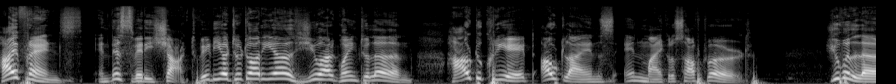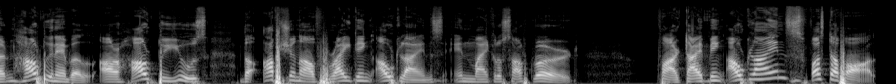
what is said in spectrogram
Hi friends, in this very short video tutorial you are going to learn how to create outlines in Microsoft Word. You will learn how to enable or how to use the option of writing outlines in Microsoft Word. For typing outlines, first of all,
